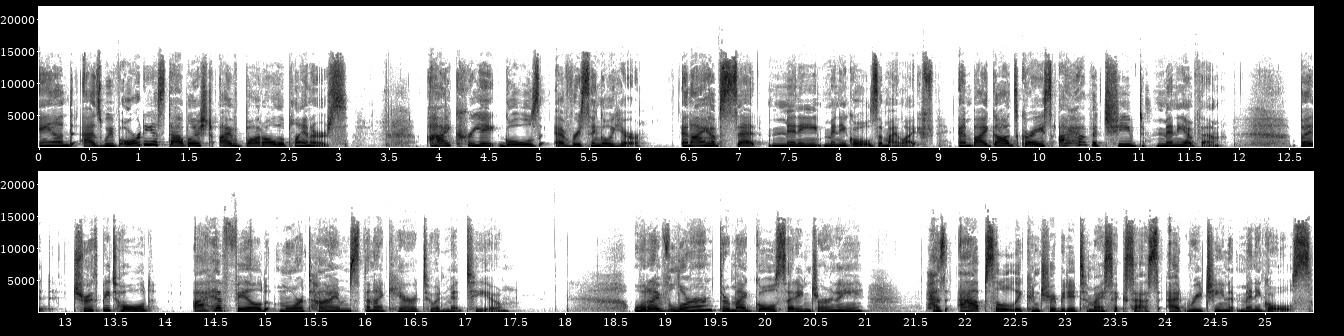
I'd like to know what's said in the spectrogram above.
and as we've already established, I've bought all the planners. I create goals every single year. And I have set many, many goals in my life. And by God's grace, I have achieved many of them. But truth be told, I have failed more times than I care to admit to you. What I've learned through my goal setting journey has absolutely contributed to my success at reaching many goals.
